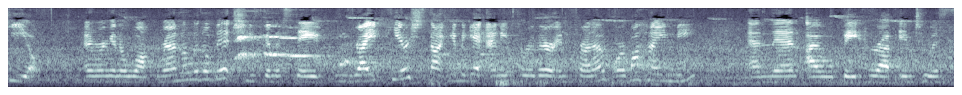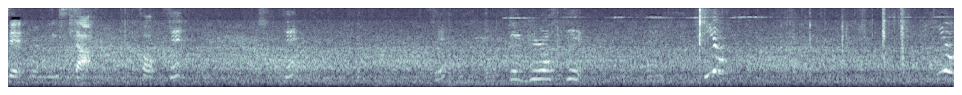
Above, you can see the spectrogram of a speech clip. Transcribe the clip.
heel. And we're going to walk around a little bit. She's going to stay right here. She's not going to get any further in front of or behind me. And then I will bait her up into a sit when we stop. So sit, sit, sit. Good girl, sit. Heel. Heel.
